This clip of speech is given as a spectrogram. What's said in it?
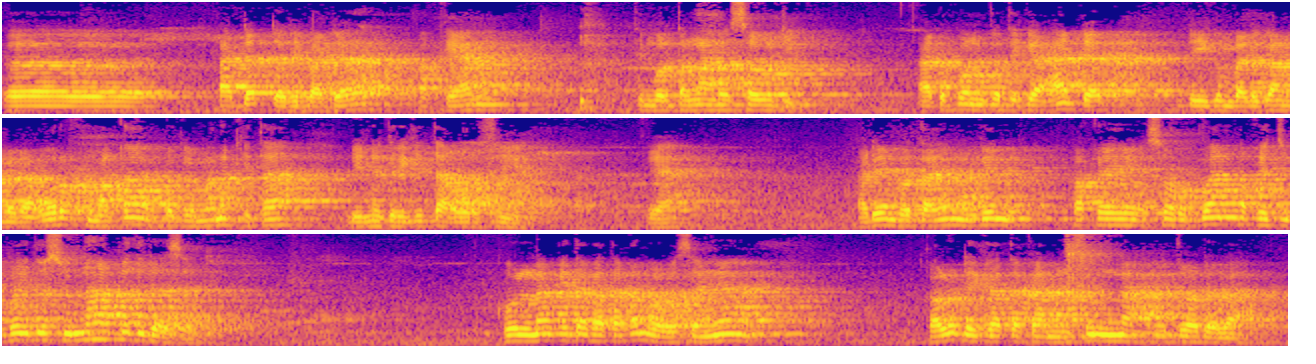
eh, adat daripada pakaian Timur Tengah atau Saudi. Adapun ketika adat dikembalikan pada urf, maka bagaimana kita di negeri kita urfnya? Ya. Ada yang bertanya mungkin pakai sorban, pakai jubah itu sunnah apa tidak sih? Kulna kita katakan bahwasanya kalau dikatakan sunnah itu adalah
